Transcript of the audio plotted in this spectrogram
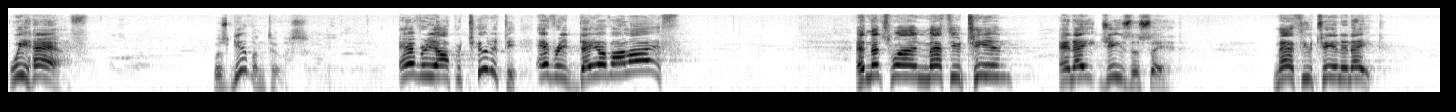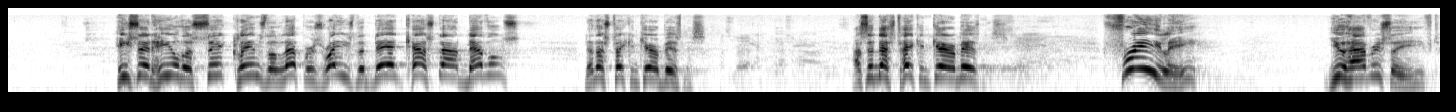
we have was given to us. Every opportunity, every day of our life. And that's why in Matthew 10 and 8, Jesus said, Matthew 10 and 8, He said, Heal the sick, cleanse the lepers, raise the dead, cast out devils. Now that's taking care of business. I said, That's taking care of business. Freely you have received,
